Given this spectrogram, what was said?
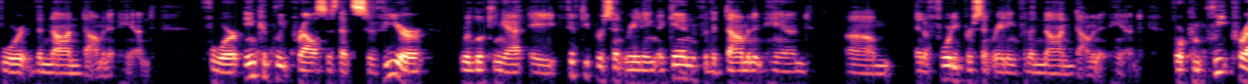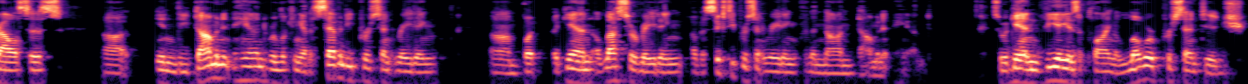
for the non dominant hand. For incomplete paralysis that's severe, we're looking at a 50% rating again for the dominant hand um, and a 40% rating for the non dominant hand. For complete paralysis, uh, in the dominant hand, we're looking at a 70% rating, um, but again, a lesser rating of a 60% rating for the non dominant hand. So again, VA is applying a lower percentage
